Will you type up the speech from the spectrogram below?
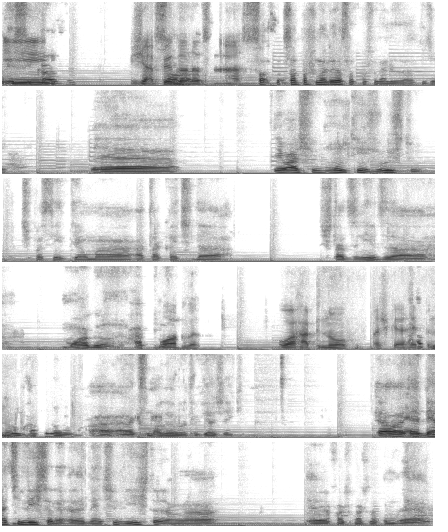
Nesse caso. Já pegando só, essa. Só, só, só para finalizar, só para finalizar rapidinho. É, eu acho muito injusto, tipo assim, tem uma atacante da, dos Estados Unidos, a Morgan Rapinoe. Morgan. Ou a Rapinoe, acho que é a Rapinoe. Rapinoe, a Alex Morgan, eu viajei aqui. Ela é. é. bem ativista, né? Ela é bem ativista, ela é, faz parte da é,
